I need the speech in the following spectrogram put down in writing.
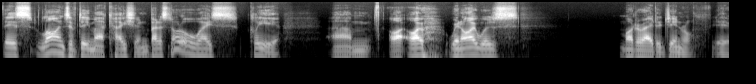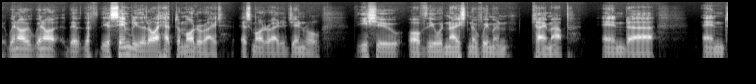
there's lines of demarcation but it's not always clear um, I, I when I was moderator general yeah when I when I the, the the assembly that I had to moderate as moderator general the issue of the ordination of women came up, and uh, and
